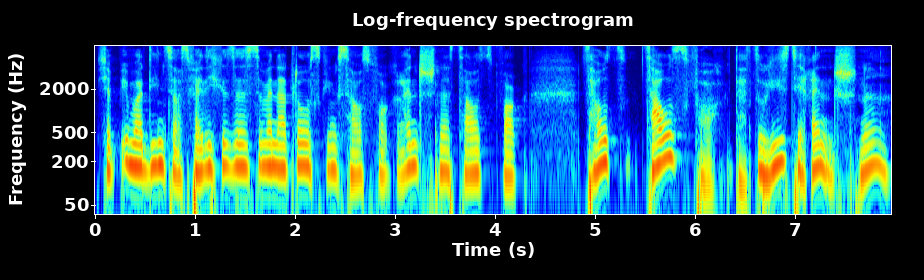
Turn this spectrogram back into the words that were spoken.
Ich habe immer dienstags fertig gesessen, wenn das losging. South Fork Ranch, ne? South Fork, South, South Fork, das, so hieß die Ranch, ne?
